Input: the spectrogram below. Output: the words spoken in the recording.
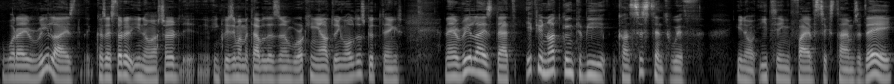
what i realized because i started you know i started increasing my metabolism working out doing all those good things and I realized that if you're not going to be consistent with, you know, eating five, six times a day,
